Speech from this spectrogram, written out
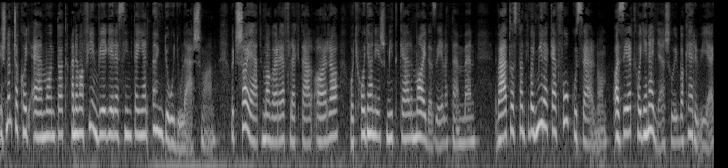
És nem csak, hogy elmondtad, hanem a film végére szinte ilyen öngyógyulás van. Hogy saját maga reflektál arra, hogy hogyan és mit kell majd az életemben változtatni, vagy mire kell fókuszálnom azért, hogy én egyensúlyba kerüljek.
